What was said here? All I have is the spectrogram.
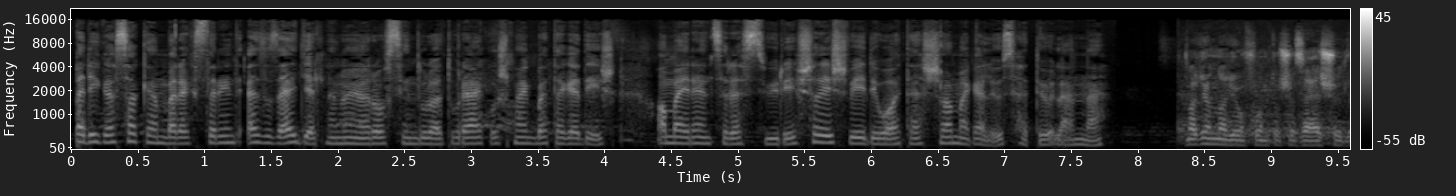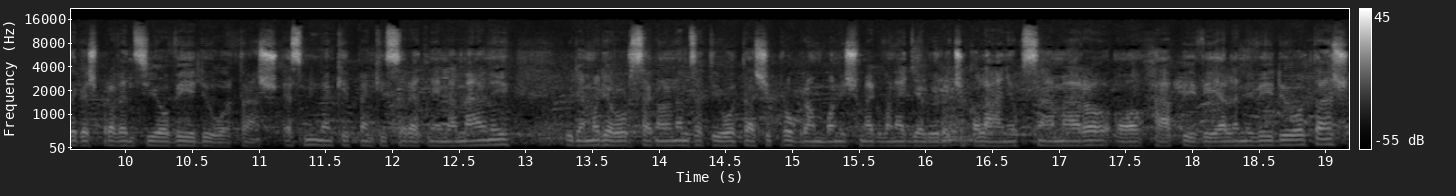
Pedig a szakemberek szerint ez az egyetlen olyan rossz indulatú rákos megbetegedés, amely rendszeres szűréssel és védőoltással megelőzhető lenne. Nagyon-nagyon fontos az elsődleges prevenció a védőoltás. Ezt mindenképpen ki szeretném emelni. Ugye Magyarországon a Nemzeti Oltási Programban is megvan egyelőre csak a lányok számára a HPV elleni védőoltás.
